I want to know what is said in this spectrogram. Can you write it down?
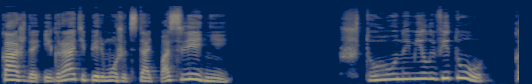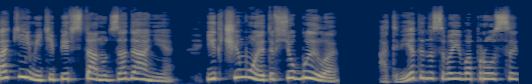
Каждая игра теперь может стать последней. Что он имел в виду? Какими теперь станут задания? И к чему это все было? Ответы на свои вопросы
